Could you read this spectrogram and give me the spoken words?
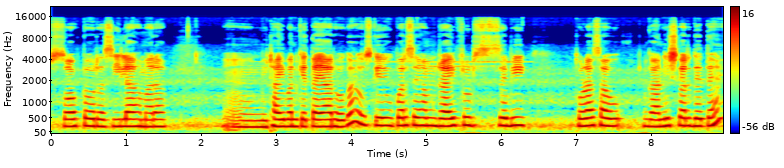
सॉफ्ट और रसीला हमारा मिठाई बन के तैयार होगा। उसके ऊपर से हम ड्राई फ्रूट्स से भी थोड़ा सा गार्निश कर देते हैं।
